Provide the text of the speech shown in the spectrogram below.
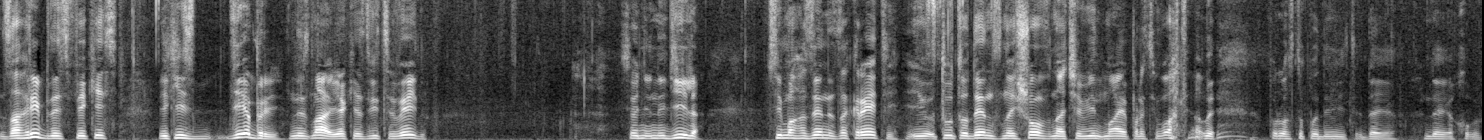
Загріб десь в якісь, якісь дєбрі, не знаю, як я звідси вийду. Сьогодні неділя, всі магазини закриті. І тут один знайшов, наче він має працювати, але просто подивіться, де я, де я ходжу.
